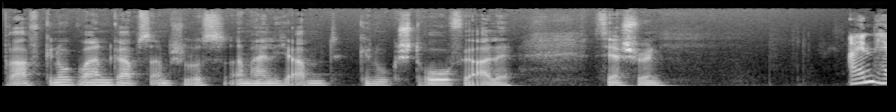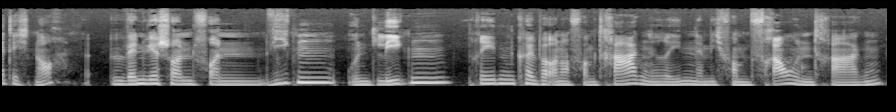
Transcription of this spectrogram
brav genug waren, gab es am Schluss, am Heiligabend, genug Stroh für alle. Sehr schön. Einen hätte ich noch. Wenn wir schon von Wiegen und Legen reden, können wir auch noch vom Tragen reden, nämlich vom Frauentragen.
